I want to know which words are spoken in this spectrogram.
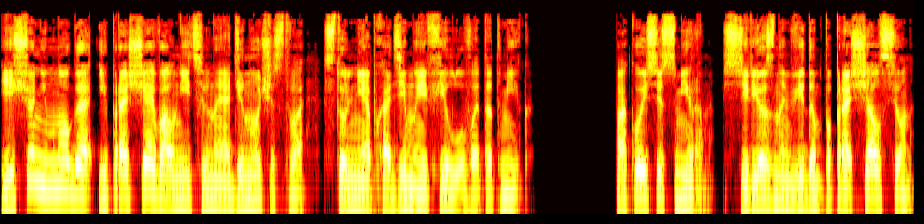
Еще немного и прощай волнительное одиночество, столь необходимое Филу в этот миг. Покойся с миром, с серьезным видом попрощался он,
